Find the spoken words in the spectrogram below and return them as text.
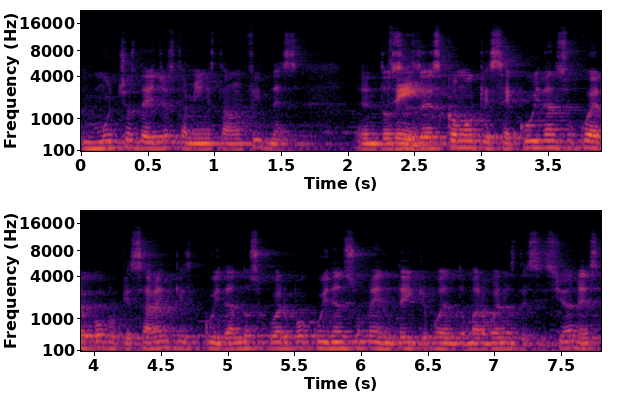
muchos de ellos también estaban fitness Entonces Sí. es como que se cuidan su cuerpo porque saben que cuidando su cuerpo cuidan su mente y que pueden tomar buenas decisiones.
